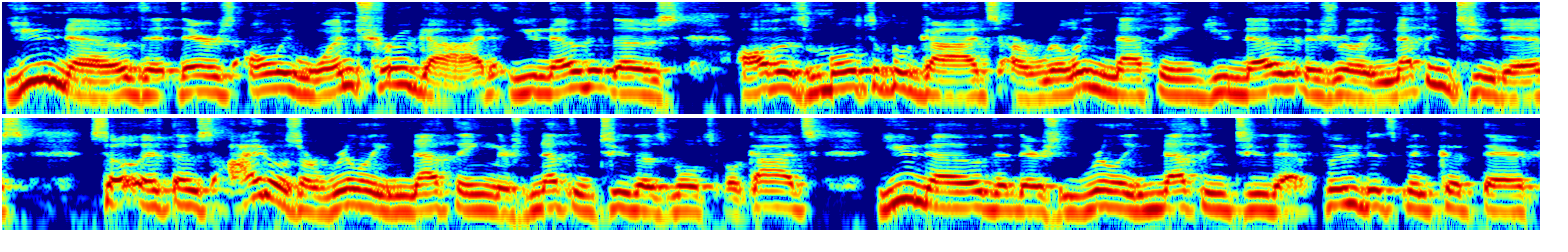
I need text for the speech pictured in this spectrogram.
You know that there's only one true God. You know that those, all those multiple gods are really nothing. You know that there's really nothing to this. So if those idols are really nothing, there's nothing to those multiple gods, you know that there's really nothing to that food that's been cooked there.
